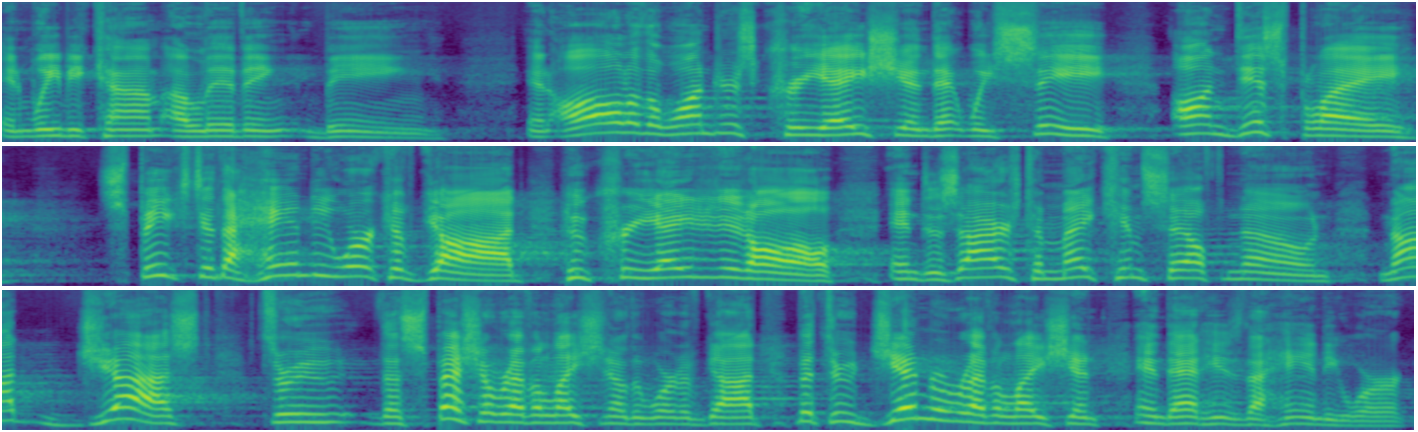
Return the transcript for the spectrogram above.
and we become a living being. And all of the wondrous creation that we see on display speaks to the handiwork of God who created it all and desires to make himself known, not just through the special revelation of the Word of God, but through general revelation, and that is the handiwork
